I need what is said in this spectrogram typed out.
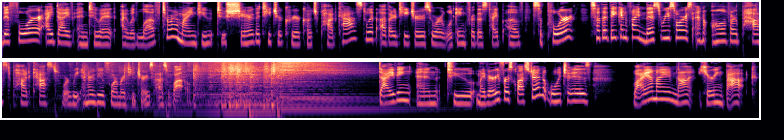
Before I dive into it, I would love to remind you to share the Teacher Career Coach podcast with other teachers who are looking for this type of support so that they can find this resource and all of our past podcasts where we interview former teachers as well. Diving into my very first question, which is why am I not hearing back?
